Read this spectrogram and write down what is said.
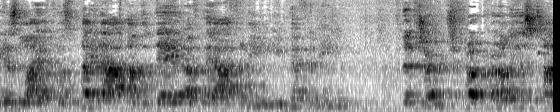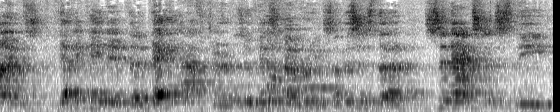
in his life was played out on the day of Theophany, Epiphany, the church from earliest times dedicated the day after to his memory. So this is the synaxis, the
